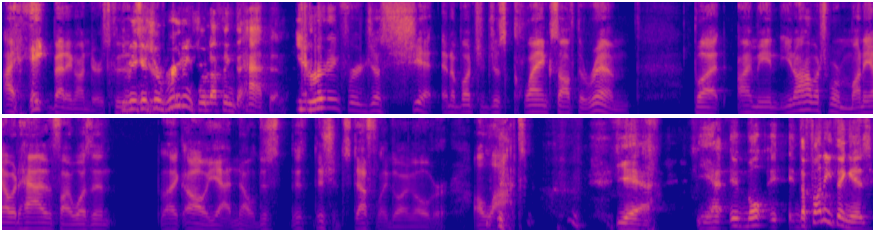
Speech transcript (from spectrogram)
I hate betting unders because you're rooting for nothing to happen. You're rooting for just shit and a bunch of just clanks off the rim. But I mean, you know how much more money I would have if I wasn't like, oh yeah, no, this this, this shit's definitely going over a lot. yeah, yeah. It, well, it, the funny thing is,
